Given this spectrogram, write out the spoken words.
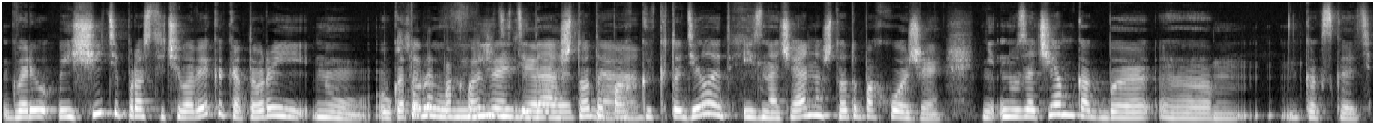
говорю, ищите просто человека, который, ну, у которого вы видите, делает, да, что-то, да. По, кто делает изначально что-то похожее. Ну, зачем, как бы, э, как сказать,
